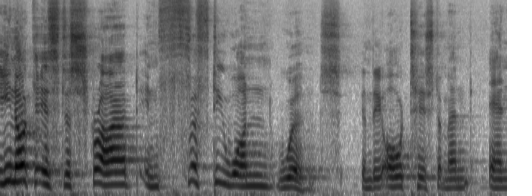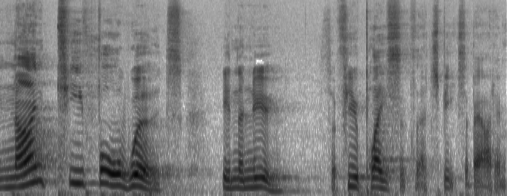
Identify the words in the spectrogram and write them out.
Enoch is described in 51 words in the Old Testament and 94 words in the New. It's a few places that speaks about him.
